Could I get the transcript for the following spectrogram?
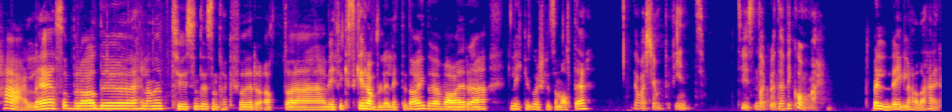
Herlig. Så bra du, Helene. Tusen, tusen takk for at uh, vi fikk skravle litt i dag. Det var uh, like koselig som alltid. Det var kjempefint. Tusen takk for at jeg fikk komme. Veldig hyggelig å ha deg her.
